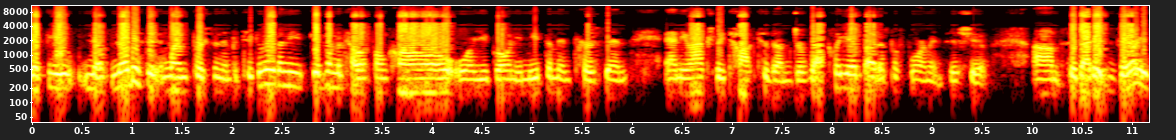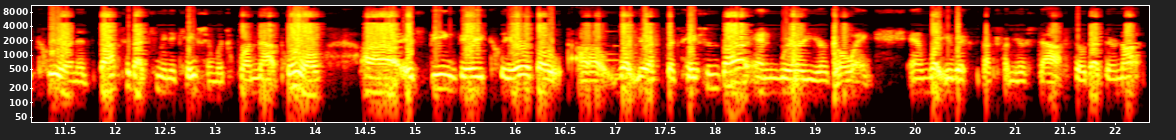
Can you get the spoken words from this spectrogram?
if you notice it in one person in particular, then you give them a telephone call or you go and you meet them in person and you actually talk to them directly about a performance issue um, so that it's very clear and it's back to that communication which won that poll. Uh, it's being very clear about uh, what your expectations are and where you're going and what you expect from your staff so that they're not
